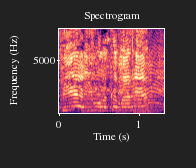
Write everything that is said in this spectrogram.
Pierre, you wanna come out here?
